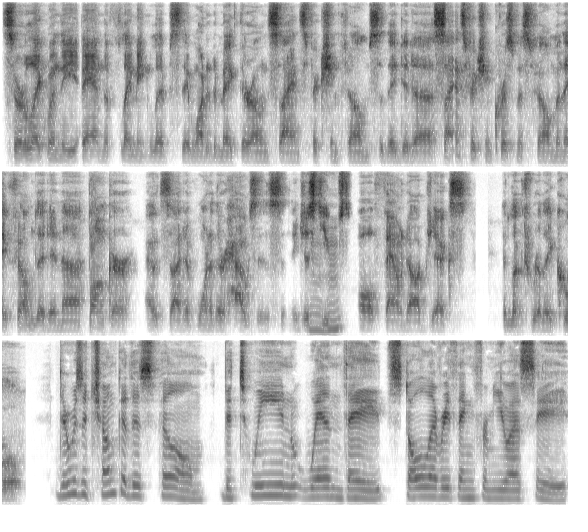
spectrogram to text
Sort of like when the band The Flaming Lips, they wanted to make their own science fiction film. So they did a science fiction Christmas film and they filmed it in a bunker outside of one of their houses. And they just Mhm. used all found objects. It looked really cool. There was a chunk of this film between when they stole everything from USC,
